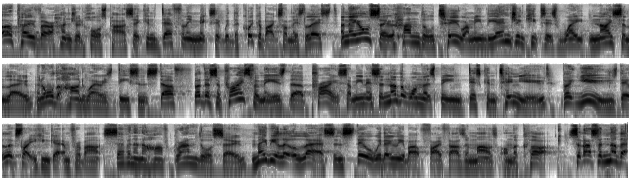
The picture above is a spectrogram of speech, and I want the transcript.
up over 100 horsepower, so it can definitely mix it with the quicker bikes on this list. And they also handle too. I mean, the engine keeps its weight nice and low, and all the hardware is decent stuff. But the surprise for me is the price. I mean, it's another one that's been discontinued, but used, it looks like you can get them for about seven and a half grand or so, maybe a little less, and still with only about 5,000 miles on the clock. So that's another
